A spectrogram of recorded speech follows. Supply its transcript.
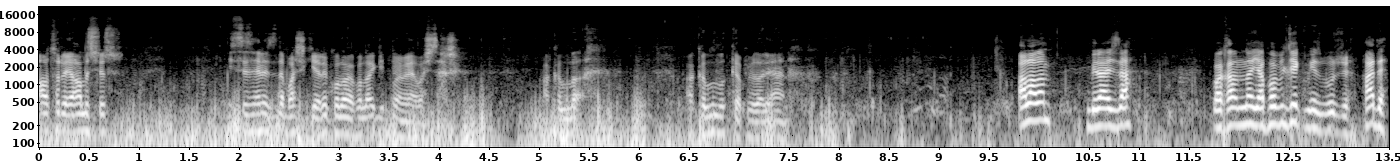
at oraya alışır. İsteseniz de başka yere kolay kolay gitmemeye başlar. Akıllı akıllılık yapıyorlar yani. Alalım biraz da. Bakalım da yapabilecek miyiz Burcu? Hadi.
